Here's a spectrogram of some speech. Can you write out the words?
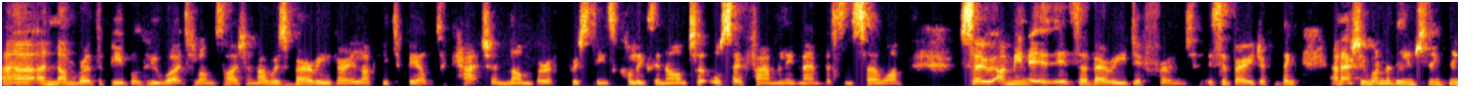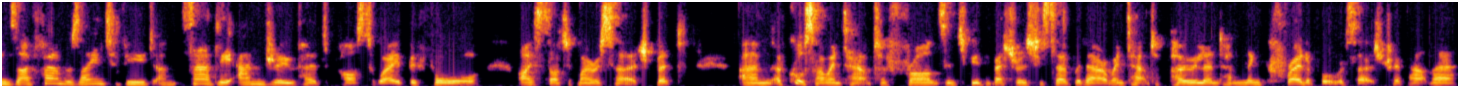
uh, a number of the people who worked alongside her. And I was very, very lucky to be able to catch a number of Christine's colleagues in arms, also family members and so on. So, I mean, it, it's a very different, it's a very different thing. And actually, one of the interesting things I found was I interviewed, um, sadly, Andrew had passed away before I started my research, but um, of course, I went out to France, interviewed the veterans she served with there. I went out to Poland, had an incredible research trip out there.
